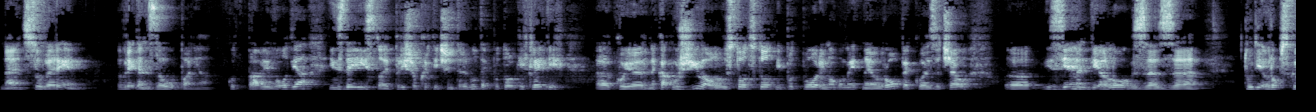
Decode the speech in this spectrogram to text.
ne, suveren, vreden zaupanja kot pravi vodja, in zdaj isto je prišel kritičen trenutek po tolikih letih, eh, ko je nekako užival v stotstotni podpori nogometne Evrope, ko je začel izjemen dialog z, z tudi Evropsko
